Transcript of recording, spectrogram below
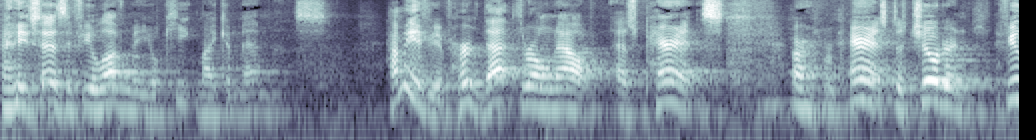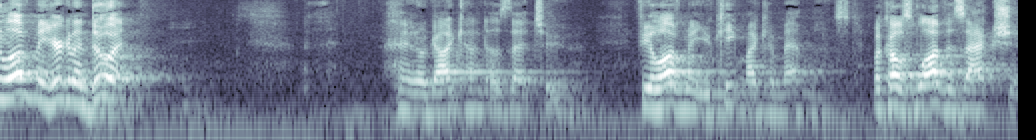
And He says, If you love me, you'll keep my commandments. How many of you have heard that thrown out as parents or from parents to children? If you love me, you're going to do it. You know, God kind of does that too. If you love me, you keep my commandments. Because love is action.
